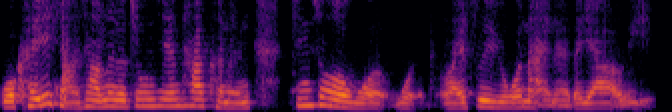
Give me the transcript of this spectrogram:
我可以想象那个中间她可能经受了我我来自于我奶奶的压力。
